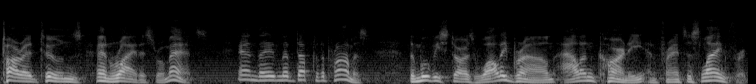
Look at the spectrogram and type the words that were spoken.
torrid tunes, and riotous romance. And they lived up to the promise. The movie stars Wally Brown, Alan Carney, and Frances Langford,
